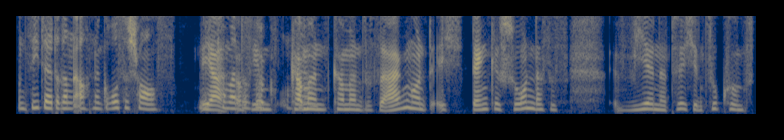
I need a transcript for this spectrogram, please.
und sieht da drin auch eine große Chance ja, kann auf jeden, so, kann, man, kann man so sagen. Und ich denke schon, dass es wir natürlich in Zukunft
